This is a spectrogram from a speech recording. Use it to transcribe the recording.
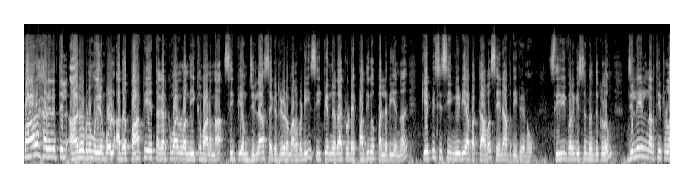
പാറഹരണത്തിൽ ആരോപണം ഉയരുമ്പോൾ അത് പാർട്ടിയെ തകർക്കുവാനുള്ള നീക്കമാണെന്ന സി പി എം ജില്ലാ സെക്രട്ടറിയുടെ മറുപടി സി പി എം നേതാക്കളുടെ പതിവ് പല്ലവിയെന്ന് K P C C media വക്താവ് സേനാപതി വേണു. സി വി വർഗീസും ബന്ധുക്കളും ജില്ലയിൽ നടത്തിയിട്ടുള്ള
